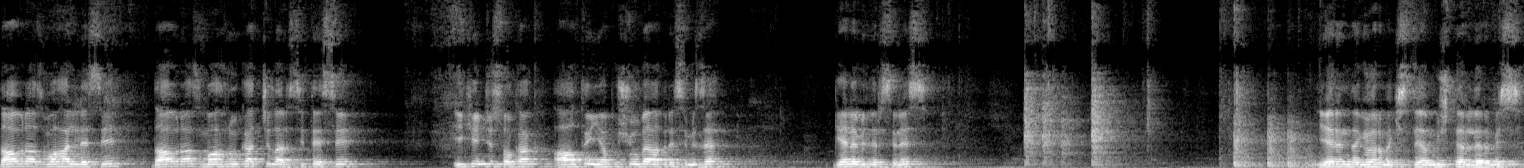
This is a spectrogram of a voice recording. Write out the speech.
Davraz Mahallesi Davraz Mahlukatçılar sitesi ikinci sokak altın yapı şube adresimize gelebilirsiniz. Yerinde görmek isteyen müşterilerimiz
